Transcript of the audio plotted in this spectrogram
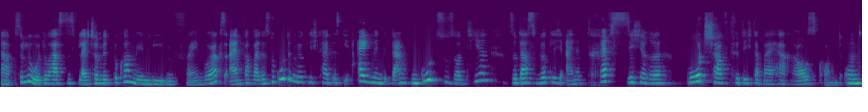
Absolut. Du hast es vielleicht schon mitbekommen. Wir lieben Frameworks, einfach weil es eine gute Möglichkeit ist, die eigenen Gedanken gut zu sortieren, sodass wirklich eine treffsichere Botschaft für dich dabei herauskommt. Und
